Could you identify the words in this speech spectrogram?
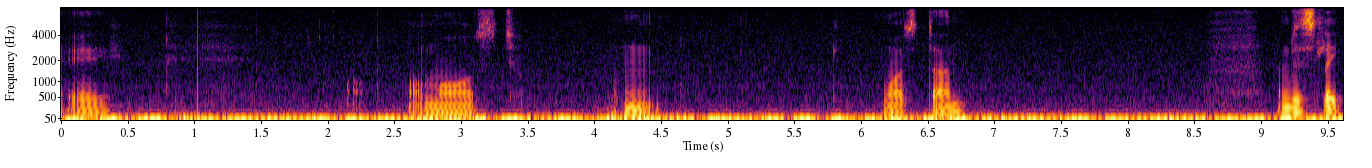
Okay. Almost. Hmm. Almost done. I'm just like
